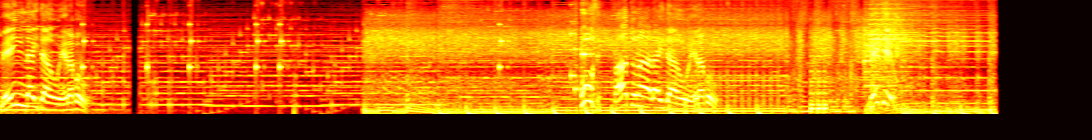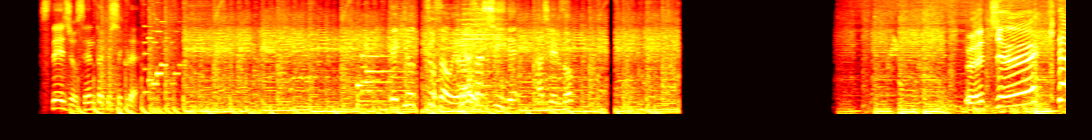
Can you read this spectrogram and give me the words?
メインライダーを選ぼう。ポーゼパートナーライダーを選ぼう。メテオ！ステージを選択してくれ。敵の強さを選ぼう。優しいで。始めるぞ。宇宙？きた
